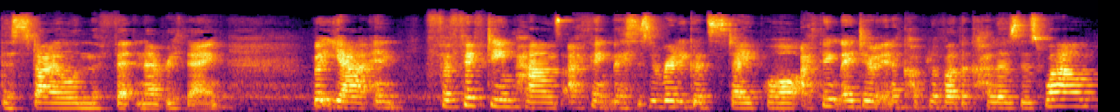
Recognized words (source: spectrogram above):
the style and the fit and everything but yeah, for £15 I think this is a really good staple. I think they do it in a couple of other colours as well.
